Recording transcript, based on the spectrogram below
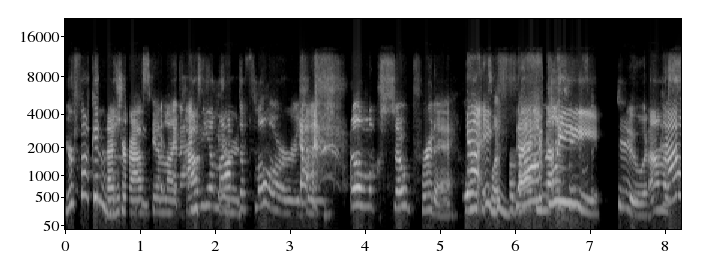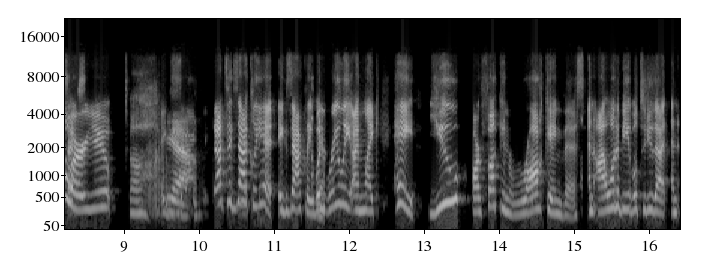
you're fucking that you're asking like how do you mop the floors Yeah. and still look so pretty Yeah, It's like, we're back in exactly. 1992 and I'm How are you? Oh, exactly. Yeah. That's exactly it. Exactly. When really I'm like, hey, you are fucking rocking this. And I want to be able to do that. And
